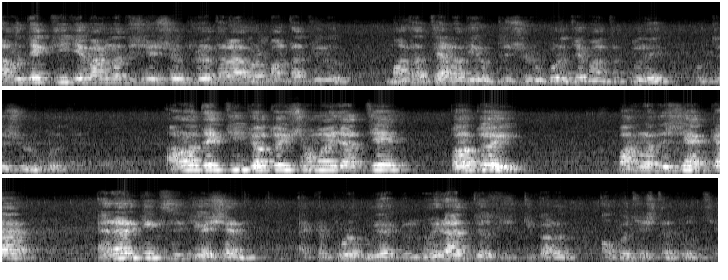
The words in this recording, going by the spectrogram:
আমরা দেখছি যে বাংলাদেশের শত্রুরা তারা আবার মাথা তুলে মাথা চালা দিয়ে উঠতে শুরু করেছে, মাথা তুলে উঠতে শুরু করেছে। আমরা দেখছি যতই সময় যাচ্ছে, ততই বাংলাদেশে একটা অ্যানার্কিক সিচুয়েশন একটা পুরোপুরি একটা নৈরাজ্য সৃষ্টি করার অপচেষ্টা চলছে।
